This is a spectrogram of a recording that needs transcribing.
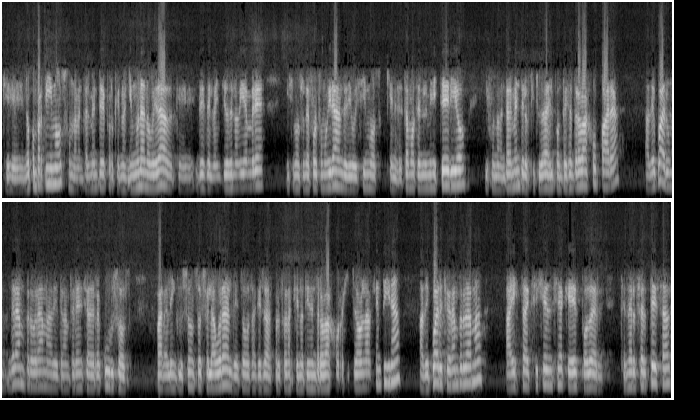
que no compartimos, fundamentalmente porque no es ninguna novedad que desde el 22 de noviembre hicimos un esfuerzo muy grande, digo, hicimos quienes estamos en el ministerio y fundamentalmente los titulares del Ponte de Trabajo para adecuar un gran programa de transferencia de recursos para la inclusión sociolaboral de todas aquellas personas que no tienen trabajo registrado en la Argentina, adecuar ese gran programa a esta exigencia que es poder tener certezas,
